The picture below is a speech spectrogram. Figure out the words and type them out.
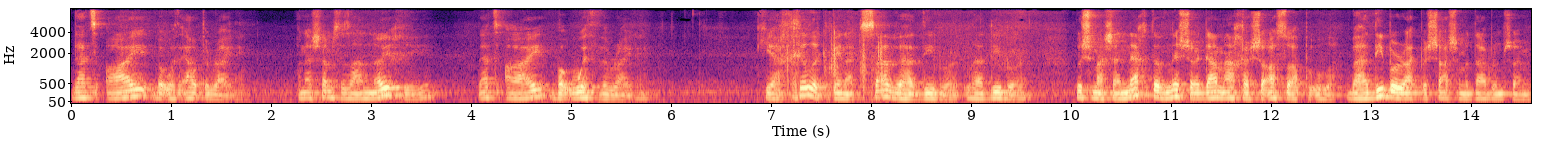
that's I, but without the writing. When Hashem says anoichi, that's I, but with the writing. Ki achilik aksav v'hadibur, ushma shanechtav nishar gam achar sha'asu ha'pu'ula, v'hadibur rak b'shashim adabrim.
